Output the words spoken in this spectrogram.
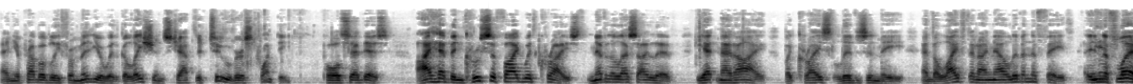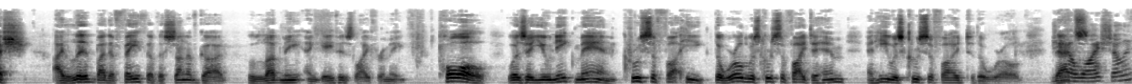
And you're probably familiar with Galatians chapter 2, verse 20. Paul said this I have been crucified with Christ, nevertheless I live. Yet not I, but Christ lives in me. And the life that I now live in the faith, in the flesh, I live by the faith of the Son of God, who loved me and gave his life for me. Paul was a unique man, crucified. He, the world was crucified to him, and he was crucified to the world. Do you know why, Shelley?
